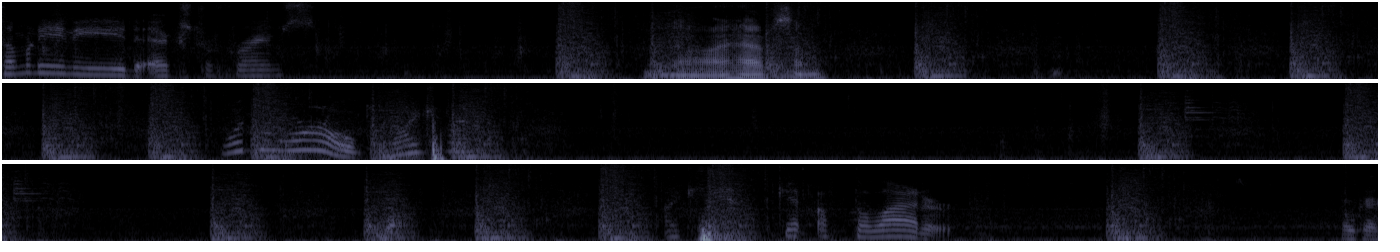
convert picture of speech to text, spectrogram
Somebody need extra frames? No, I have some. What in the world? Why can I? What? I can't get up the ladder. Okay.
